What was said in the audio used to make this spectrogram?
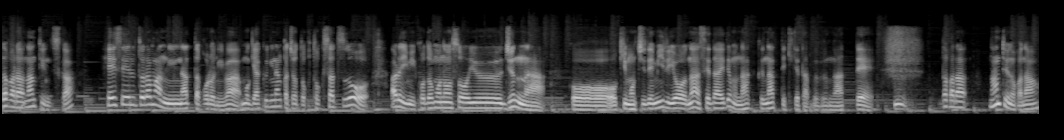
だから、なんていうんですか？平成ウルトラマンになった頃には、もう逆になんかちょっと特撮を、ある意味子供のそういう純な、こう、気持ちで見るような世代でもなくなってきてた部分があって、だから、なんていうのかな、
